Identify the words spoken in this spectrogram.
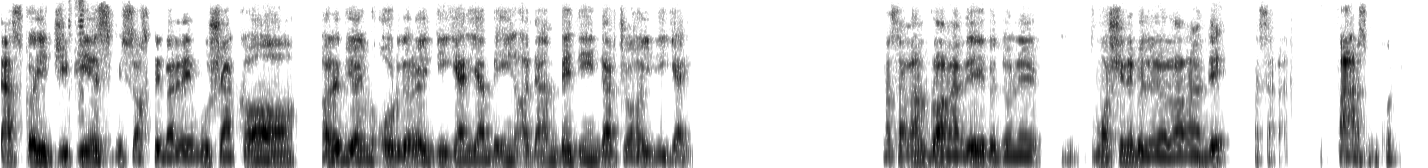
دستگاه جی پی اس می ساخته برای موشک ها حالا بیایم اردرهای دیگری هم به این آدم بدین در جاهای دیگری. مثلا راننده بدون ماشین بدون راننده مثلا. فرض می‌کنیم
